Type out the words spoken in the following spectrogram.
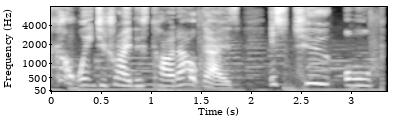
I can't wait to try this card out guys. It's too OP.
